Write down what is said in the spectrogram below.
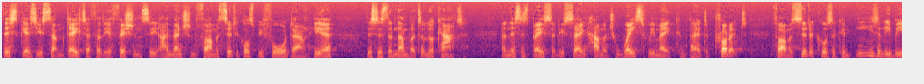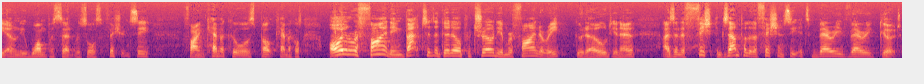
This gives you some data for the efficiency. I mentioned pharmaceuticals before down here. This is the number to look at. And this is basically saying how much waste we make compared to product. Pharmaceuticals, it can easily be only 1% resource efficiency. Fine chemicals, bulk chemicals. Oil refining, back to the good old petroleum refinery, good old, you know, as an example of efficiency, it's very, very good.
